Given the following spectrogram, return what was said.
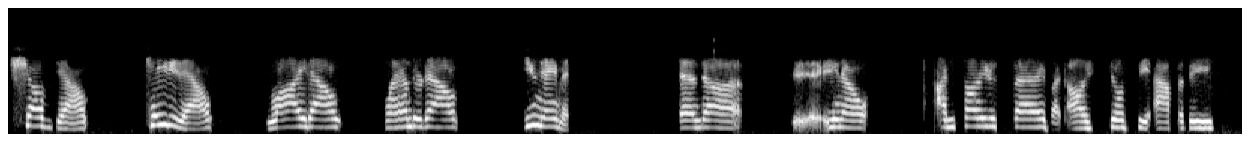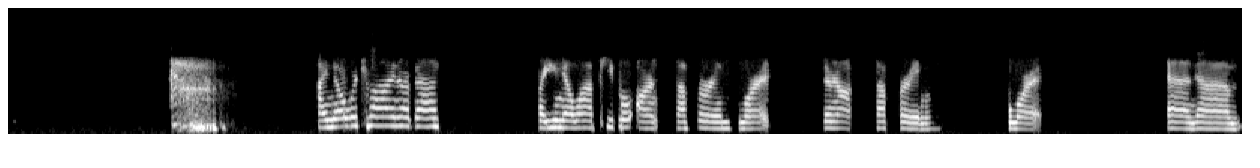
shoved out, hated out, lied out, slandered out, you name it. And, uh, you know, I'm sorry to say, but I still see apathy I know we're trying our best, but you know what? People aren't suffering for it. They're not suffering for it. And, um,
